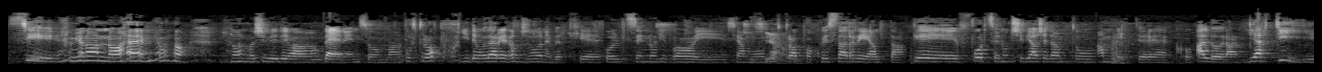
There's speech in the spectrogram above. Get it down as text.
Sì, mio nonno, eh, mio, no, mio nonno ci vedeva bene, insomma. Purtroppo gli devo dare ragione perché col senno di poi siamo, siamo. purtroppo a questa realtà che forse non ci piace tanto ammettere, ecco. Allora, gli artigli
